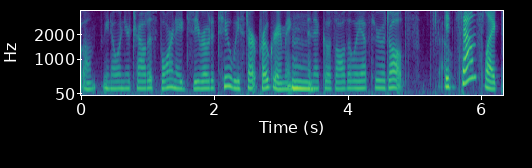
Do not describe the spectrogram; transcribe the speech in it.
um, you know, when your child is born, age zero to two, we start programming Mm. and it goes all the way up through adults. So, It sounds like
